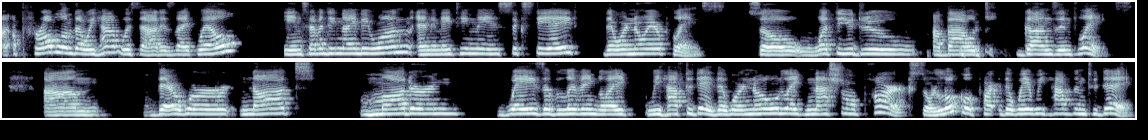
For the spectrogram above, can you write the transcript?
A problem that we have with that is like, well, in 1791 and in 1868, there were no airplanes. So what do you do about guns in planes? Um, there were not modern ways of living like we have today. There were no like national parks or local park the way we have them today.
